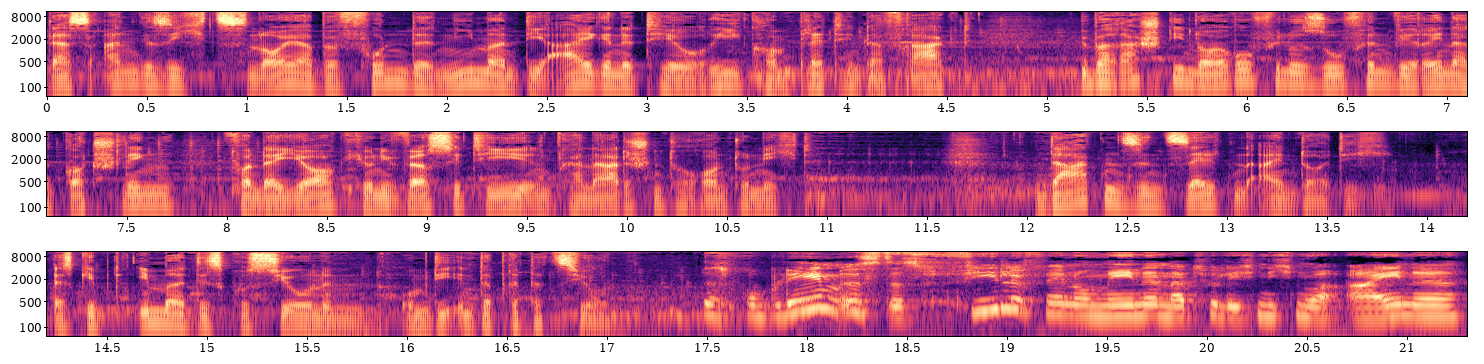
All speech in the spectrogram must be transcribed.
Dass angesichts neuer Befunde niemand die eigene Theorie komplett hinterfragt, überrascht die Neurophilosophin Verena Gottschling von der York University im kanadischen Toronto nicht. Daten sind selten eindeutig. Es gibt immer Diskussionen um die Interpretation. Das Problem ist, dass viele Phänomene natürlich nicht nur eine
